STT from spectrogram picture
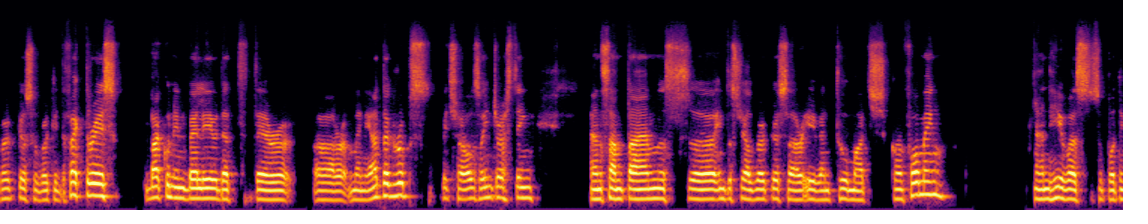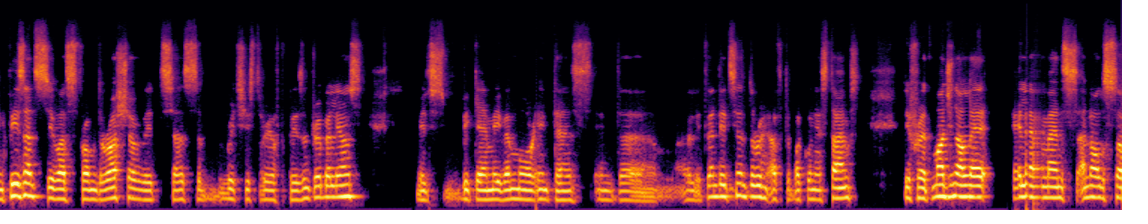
workers who work in the factories. Bakunin believed that there are many other groups which are also interesting and sometimes uh, industrial workers are even too much conforming. And he was supporting peasants. He was from the Russia, which has a rich history of peasant rebellions, which became even more intense in the early 20th century after Bakunin's times. Different marginal elements and also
